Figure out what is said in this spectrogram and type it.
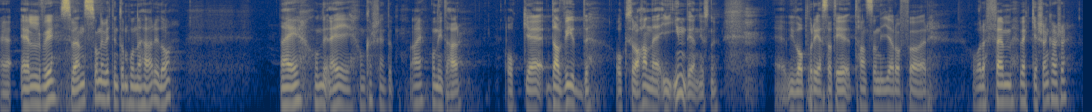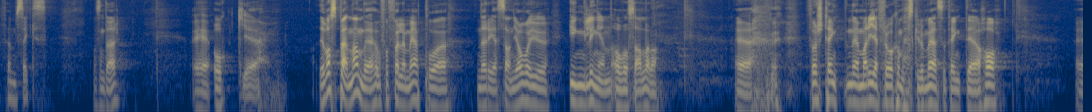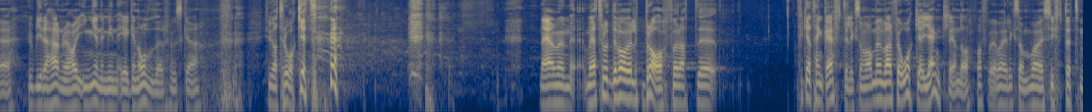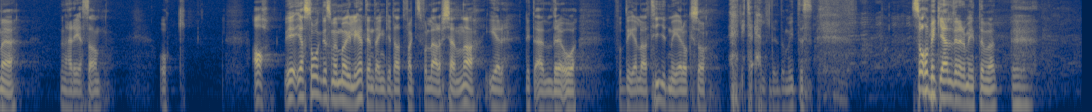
eh, Elvi Svensson, jag vet inte om hon är här idag. Nej, hon, nej, hon kanske inte, nej, hon är inte här. Och eh, David också, då, han är i Indien just nu. Vi var på resa till Tanzania då för, vad var det, fem veckor sedan kanske? Fem, sex? Och sånt där. Eh, och eh, det var spännande att få följa med på den där resan. Jag var ju ynglingen av oss alla då. Eh, först tänkte, när Maria frågade om jag skulle med så tänkte jag, jaha, hur blir det här nu? Jag har ju ingen i min egen ålder. Hur ska, hur vad tråkigt. Nej, men, men jag tror det var väldigt bra för att fick jag tänka efter, liksom, men varför åker jag egentligen då? Varför, vad, är liksom, vad är syftet med den här resan? Och ja, jag såg det som en möjlighet helt enkelt att faktiskt få lära känna er lite äldre och få dela tid med er också. Lite äldre, de är inte så mycket äldre är de inte men.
